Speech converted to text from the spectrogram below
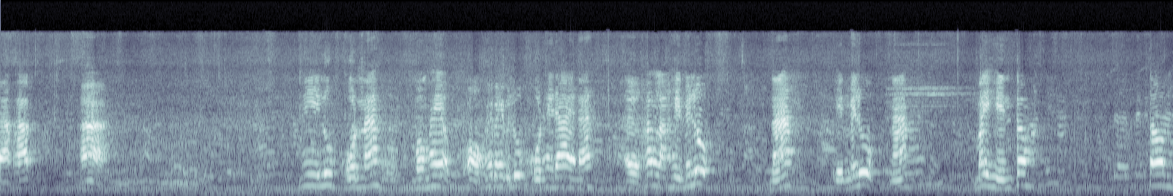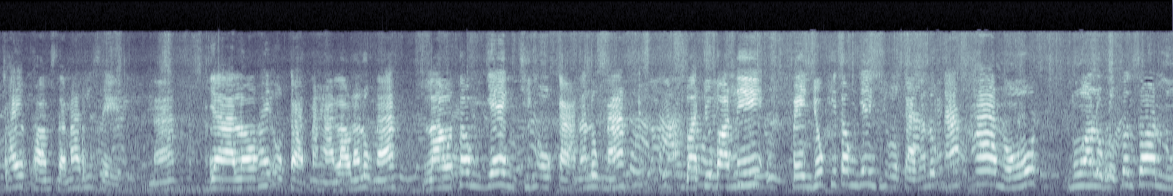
นะครับ อ่า นี่รูปคนนะ มองให้ออกให้ไปเป็นรูปคนให้ได้นะ เออข้างหลังเห็นไหมลูกนะ เห็นไหมลูกนะ ไม่เห็นต้อง ต้องใช้ความสามารถพิเศษนะ อย่ารอให้โอกาสมาหาเรานะลูกนะ เราต้องแย่งชิงโอกาสนะลูกนะ ปัจจุบันนี้เป็นยุคที่ต้องแย่งชิงโอกาสนะลูกนะ ถ้าหนูมัวหลบหลบๆซ่อนๆหนู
